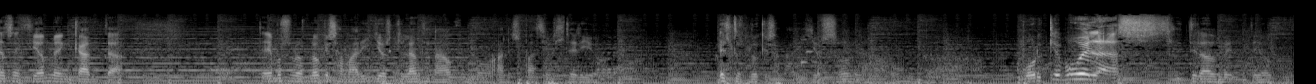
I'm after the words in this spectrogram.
Esta sección me encanta. Tenemos unos bloques amarillos que lanzan a Ogmo al espacio exterior. Estos bloques amarillos son la onda. ¿Por vuelas? Literalmente, Ogmo.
